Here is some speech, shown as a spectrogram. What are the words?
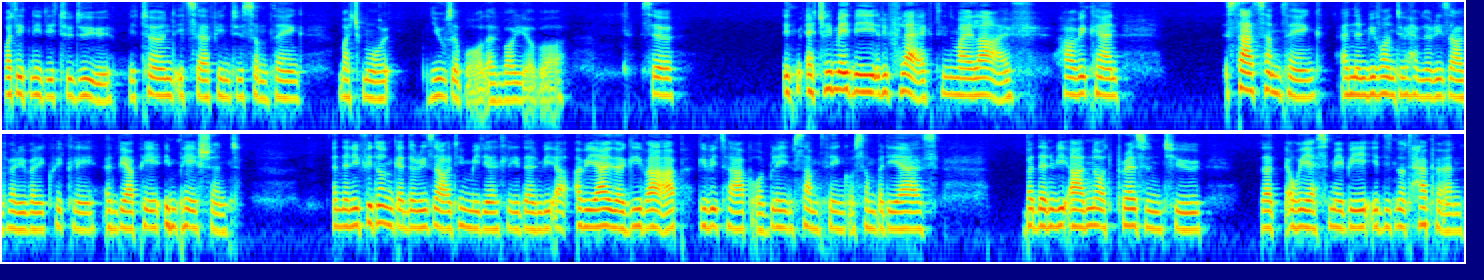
what it needed to do. It turned itself into something much more usable and valuable. So it actually made me reflect in my life how we can start something and then we want to have the result very very quickly and we are impatient and then if we don't get the result immediately then we, uh, we either give up give it up or blame something or somebody else but then we are not present to that oh yes maybe it did not happen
